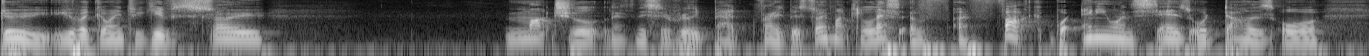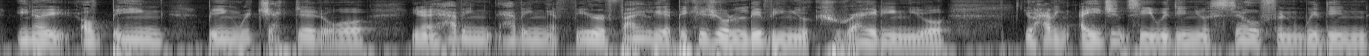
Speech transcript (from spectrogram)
do, you are going to give so much this is a really bad phrase but so much less of a fuck what anyone says or does or you know of being being rejected or you know having having a fear of failure because you're living you're creating you're you're having agency within yourself and within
